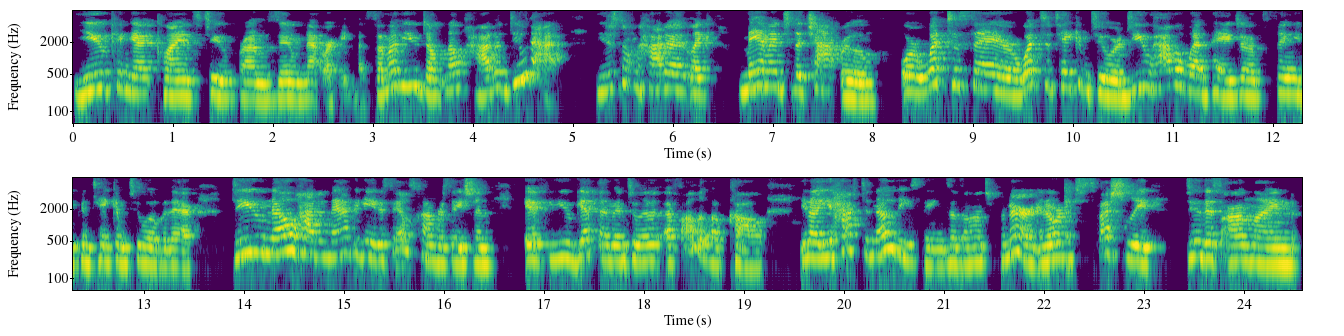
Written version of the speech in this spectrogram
you can get clients too from Zoom networking, but some of you don't know how to do that. You just don't know how to like manage the chat room or what to say or what to take them to or do you have a web page and a thing you can take them to over there do you know how to navigate a sales conversation if you get them into a, a follow-up call you know you have to know these things as an entrepreneur in order to especially do this online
